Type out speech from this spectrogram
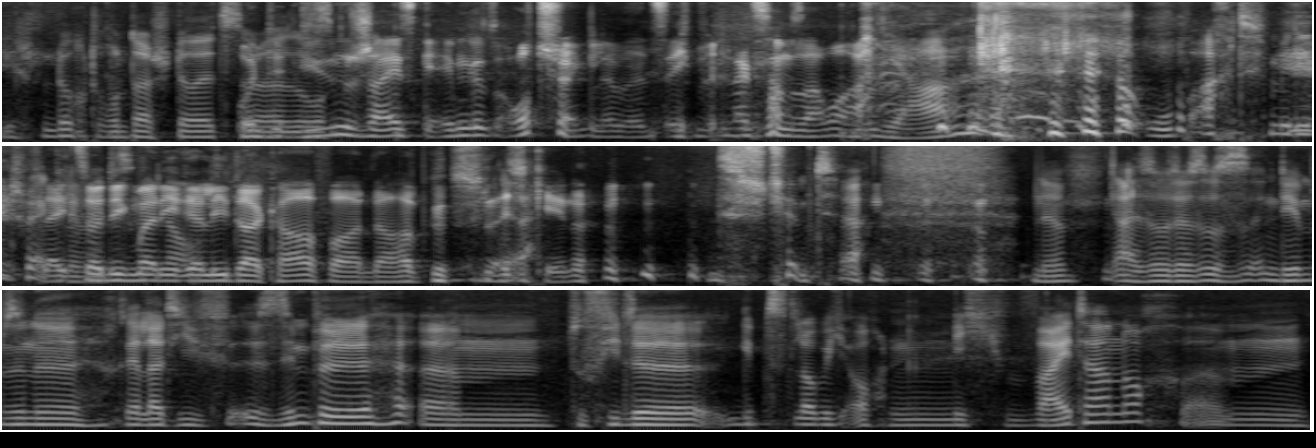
die Schlucht runterstürzt. Und in so. diesem scheiß Game gibt es auch Track Limits. Ich bin langsam sauer. Ja, Obacht mit den Track Vielleicht sollte ich mal die genau. Rallye Dakar fahren, da gibt es vielleicht Ja. keine. Das stimmt, ja. ne? Also das ist in dem Sinne relativ simpel. Ähm, so viele gibt es, glaube ich, auch nicht weiter noch. Ähm,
